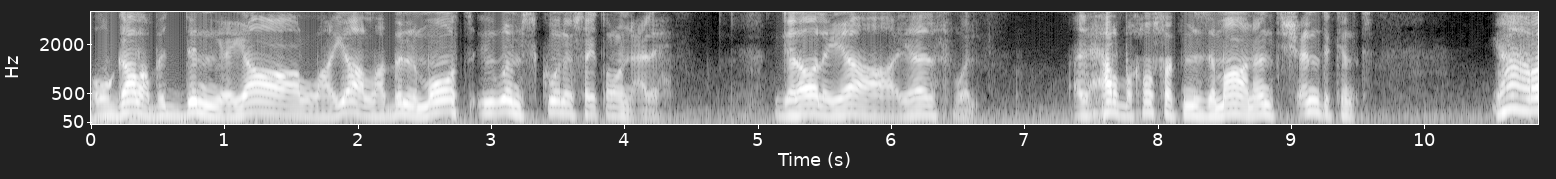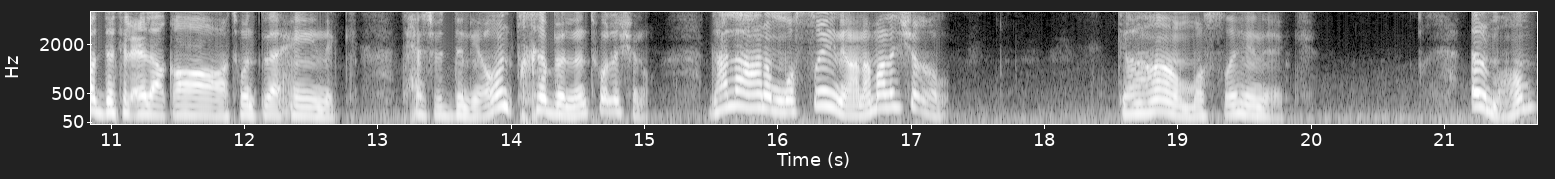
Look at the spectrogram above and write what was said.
وقلب الدنيا يا الله يا الله بالموت يمسكونه يسيطرون عليه. قالوا له يا يا الثول الحرب خلصت من زمان انت إيش عندك أنت؟ يا ردة العلاقات وانت للحينك تحس بالدنيا وانت خبل انت ولا شنو؟ قال لا أنا موصيني أنا ما لي شغل. قال ها موصينك. المهم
